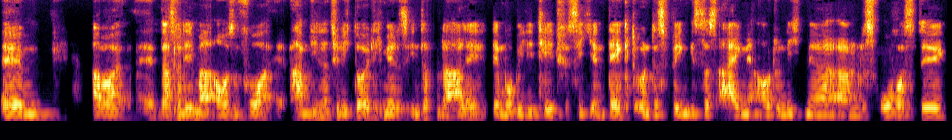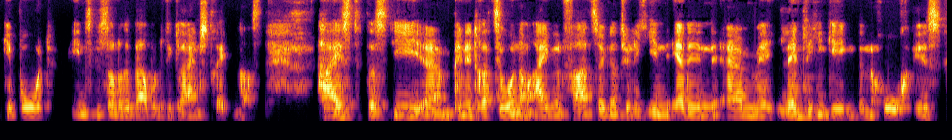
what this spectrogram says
Ähm, aber äh, lassen wir den mal außen vor, haben die natürlich deutlich mehr das Intermodale der Mobilität für sich entdeckt und deswegen ist das eigene Auto nicht mehr ähm, das oberste Gebot, insbesondere da, wo du die kleinen Strecken hast. Heißt, dass die ähm, Penetration am eigenen Fahrzeug natürlich in eher den ähm, ländlichen Gegenden hoch ist.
